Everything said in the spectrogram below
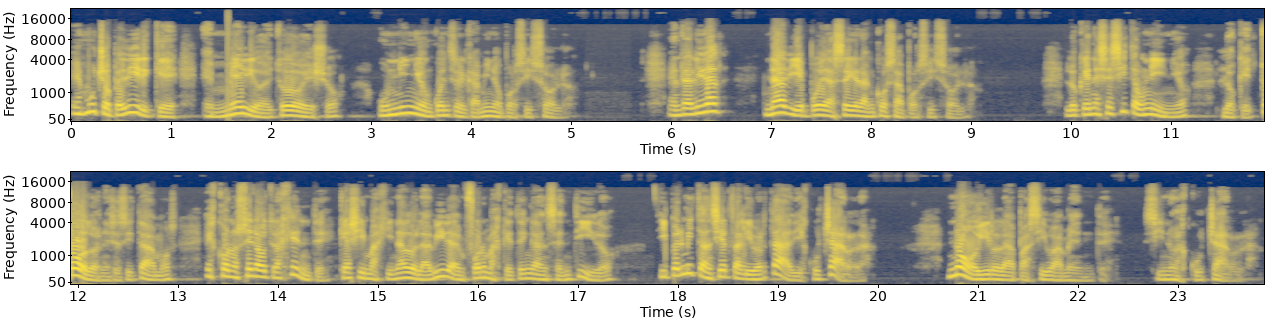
Es mucho pedir que, en medio de todo ello, un niño encuentre el camino por sí solo. En realidad, nadie puede hacer gran cosa por sí solo. Lo que necesita un niño, lo que todos necesitamos, es conocer a otra gente que haya imaginado la vida en formas que tengan sentido y permitan cierta libertad y escucharla. No oírla pasivamente, sino escucharla.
